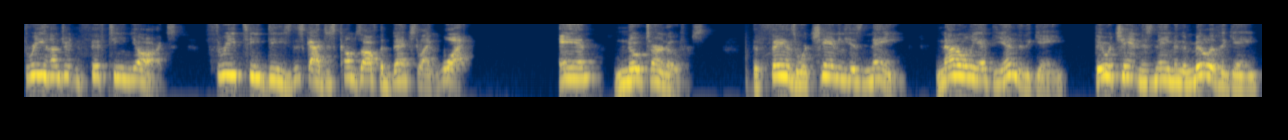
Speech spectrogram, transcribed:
315 yards, three TDs. This guy just comes off the bench like what? And no turnovers. The fans were chanting his name, not only at the end of the game, they were chanting his name in the middle of the game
